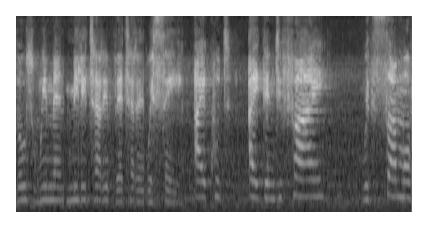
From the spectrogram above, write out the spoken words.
those women military veterans were saying. I could identify with some of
